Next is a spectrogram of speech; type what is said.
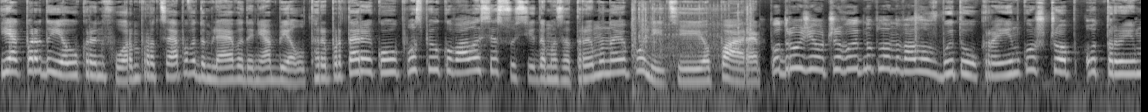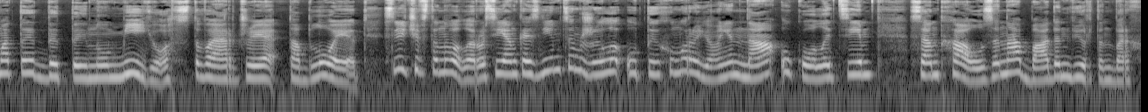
Як передає Укрінформ, про це повідомляє видання Білд, репортери якого поспілкувалися з сусідами затриманої поліцією пари. Подружжя очевидно планувало вбити українку, щоб отримати дитину Мію, стверджує таблоїд. Слідчі встановили, росіянка з німцем жили у тихому районі на околиці Сандхаузена, Баден-Вюртенберг.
